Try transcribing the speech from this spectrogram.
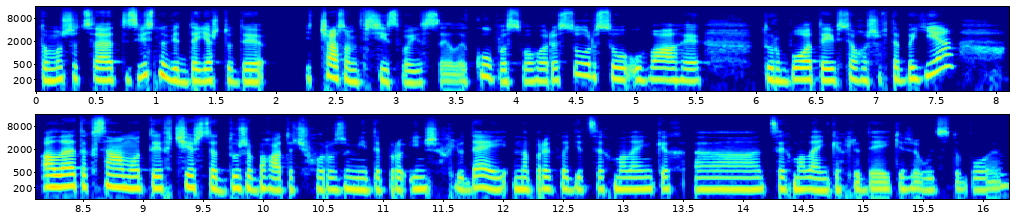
тому що це ти, звісно, віддаєш туди. І часом всі свої сили, купу свого ресурсу, уваги, турботи і всього, що в тебе є. Але так само ти вчишся дуже багато чого розуміти про інших людей на прикладі цих маленьких, е, цих маленьких людей, які живуть з тобою.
